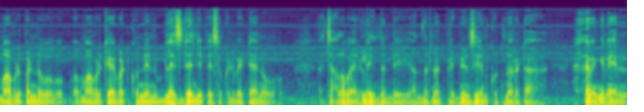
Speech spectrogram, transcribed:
మామిడి పండు మామిడికాయ పట్టుకొని నేను బ్లెస్డ్ అని చెప్పేసి ఒకటి పెట్టాను. చాలా వైరల్ అయిందండి. అందరు నాకు ప్రెగ్నెన్సీ అనుకుంటున్నారట. అనగానే ఆయన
